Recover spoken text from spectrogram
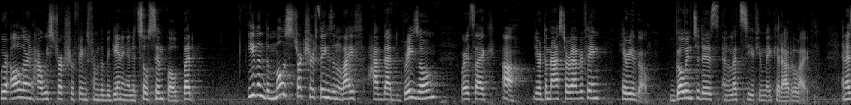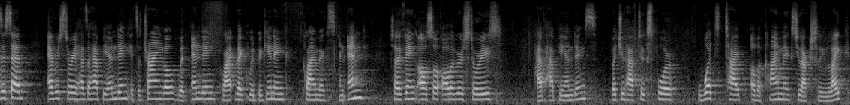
we're all learn how we structure things from the beginning, and it's so simple. But even the most structured things in life have that gray zone where it's like, ah, oh, you're the master of everything, here you go. Go into this, and let's see if you make it out alive. And as I said, every story has a happy ending. It's a triangle with ending, like with beginning, climax, and end. So I think also all of your stories have happy endings, but you have to explore what type of a climax you actually like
